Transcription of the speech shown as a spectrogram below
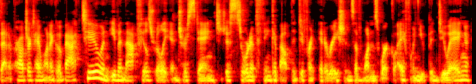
that a project I want to go back to? And even that feels really interesting to just sort of think about the different iterations of one's work life when you've been doing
